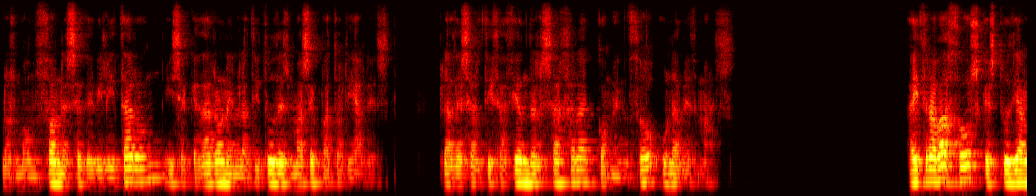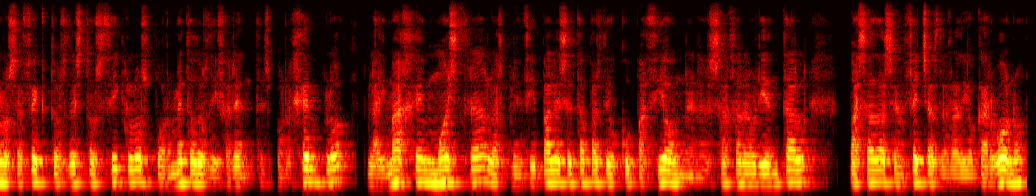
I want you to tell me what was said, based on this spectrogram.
Los monzones se debilitaron y se quedaron en latitudes más ecuatoriales, la desertización del Sáhara comenzó una vez más. Hay trabajos que estudian los efectos de estos ciclos por métodos diferentes. Por ejemplo, la imagen muestra las principales etapas de ocupación en el Sáhara Oriental basadas en fechas de radiocarbono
